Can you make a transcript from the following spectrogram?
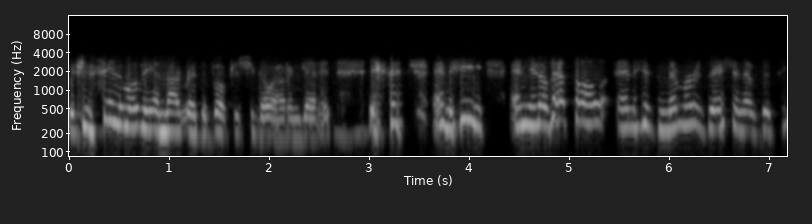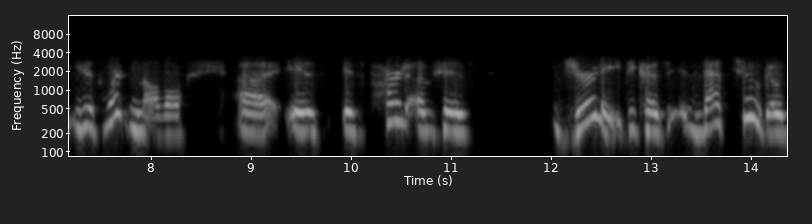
if you've seen the movie and not read the book, you should go out and get it. and he and you know that's all. And his memorization of this Edith Wharton novel uh, is is part of his journey because that too goes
